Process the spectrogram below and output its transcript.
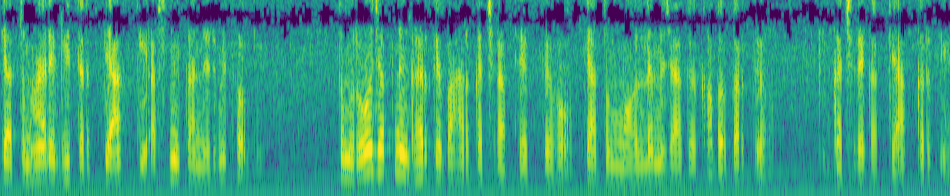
क्या तुम्हारे भीतर त्याग की अस्मिता निर्मित होगी? तुम रोज अपने घर के बाहर कचरा फेंकते हो। क्या तुम मोहल्ले में जाकर खबर करते हो कि कचरे का त्याग कर दिया?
